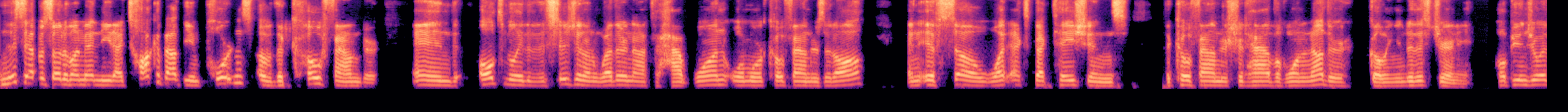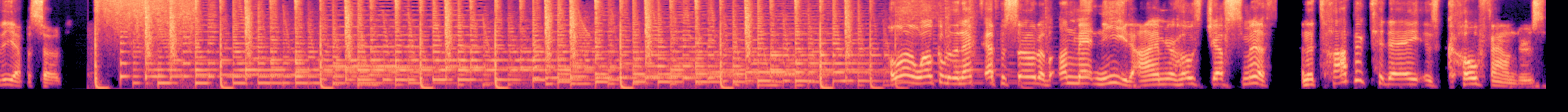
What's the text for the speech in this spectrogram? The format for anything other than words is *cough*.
In this episode of Unmet Need, I talk about the importance of the co founder and ultimately the decision on whether or not to have one or more co founders at all. And if so, what expectations the co founder should have of one another going into this journey. Hope you enjoy the episode. Hello, and welcome to the next episode of Unmet Need. I am your host, Jeff Smith. And the topic today is co founders.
